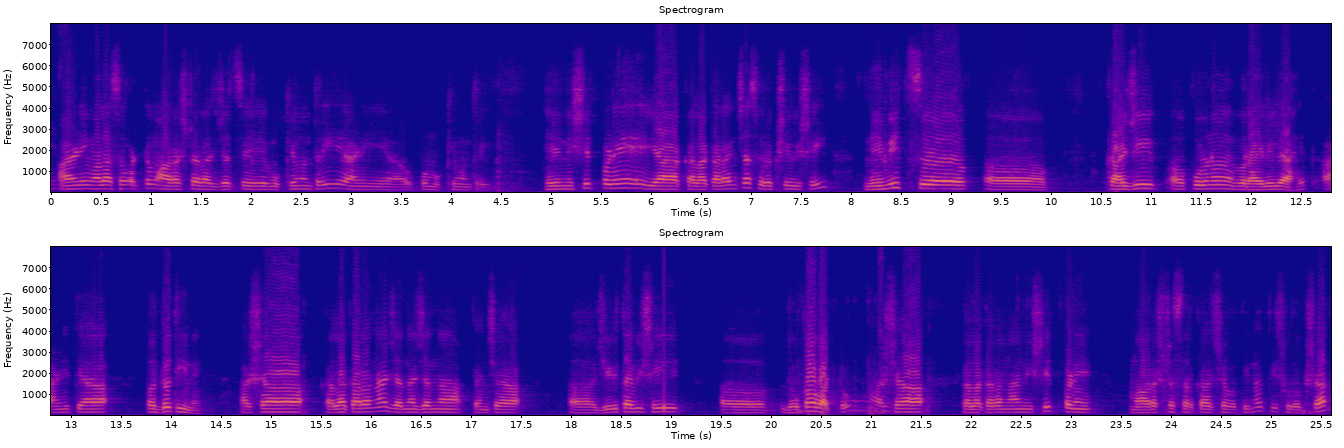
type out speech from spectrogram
आणि मला असं वाटतं महाराष्ट्र राज्याचे मुख्यमंत्री आणि उपमुख्यमंत्री हे निश्चितपणे या कलाकारांच्या सुरक्षेविषयी नेहमीच अं, काळजी पूर्ण राहिलेले आहेत आणि त्या पद्धतीने अशा कलाकारांना ज्यांना ज्यांना त्यांच्या जीविताविषयी अं, धोका वाटतो अशा कलाकारांना निश्चितपणे महाराष्ट्र सरकारच्या वतीनं ती सुरक्षा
